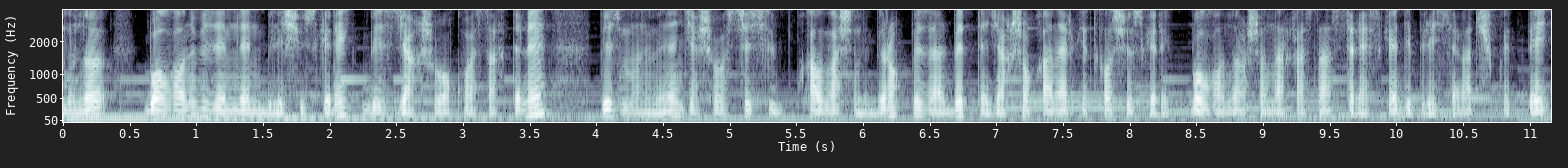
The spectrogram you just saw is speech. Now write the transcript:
муну болгону биз эмнени билишибиз керек? Биз жакшы окубасак деле биз муну менен жашообуз чечилип калбашыны. Бирок биз албетте жакшы окуганы аракет кылышыбыз керек. Болгону ошонун аркасынан стресске депрессияга түшүп кетпей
